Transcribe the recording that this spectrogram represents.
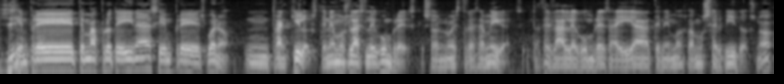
siempre tema proteína siempre es, bueno, mm, tranquilos, tenemos las legumbres, que son nuestras amigas. Entonces las legumbres ahí ya tenemos, vamos servidos, ¿no?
